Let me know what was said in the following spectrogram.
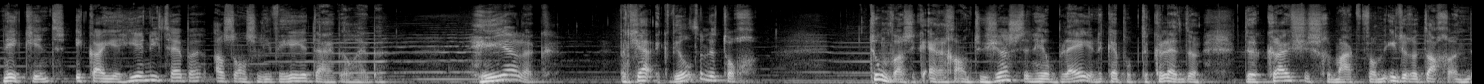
Nee, kind, ik kan je hier niet hebben als onze lieve Heer je daar wil hebben. Heerlijk. Want ja, ik wilde het toch. Toen was ik erg enthousiast en heel blij. En ik heb op de kalender de kruisjes gemaakt van iedere dag een,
